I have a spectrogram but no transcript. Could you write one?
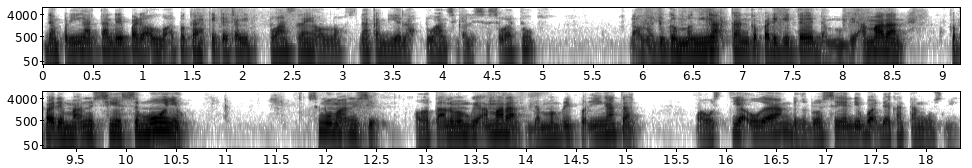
Dan peringatan daripada Allah. Apakah kita cari Tuhan selain Allah? Sedangkan dialah Tuhan segala sesuatu. Dan Allah juga mengingatkan kepada kita dan memberi amaran kepada manusia semuanya. Semua manusia. Allah Ta'ala memberi amaran dan memberi peringatan bahawa setiap orang dengan dosa yang dibuat dia akan tanggung sendiri.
